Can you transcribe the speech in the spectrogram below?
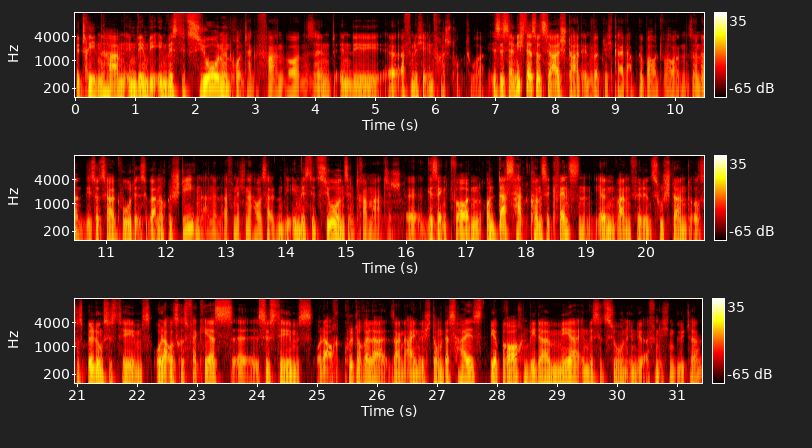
betrieben haben, indem die Investitionen runtergefahren worden sind in die äh, öffentliche Infrastruktur. Es ist ja nicht der Sozialstaat in Wirklichkeit abgebaut worden, sondern die Sozialquote ist sogar noch gestiegen an den öffentlichen Haushalten. Die Investitionen sind dramatisch äh, gesenkt worden und das hat Konsequenzen irgendwann für den Zustand unseres Bildungssystems oder unseres Verkehrssystems oder auch kultureller sagen, Einrichtungen. Das heißt, wir brauchen wieder mehr Investitionen Investition in die öffentlichen Güter,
